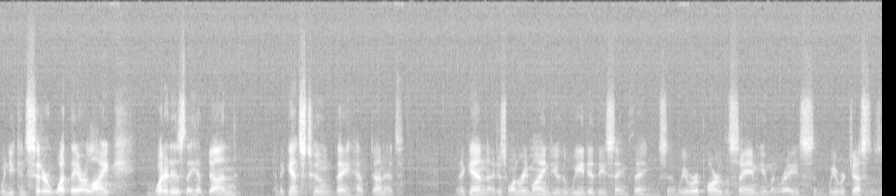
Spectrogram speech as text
when you consider what they are like, what it is they have done, and against whom they have done it. And again, I just want to remind you that we did these same things, and we were a part of the same human race, and we were just as,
